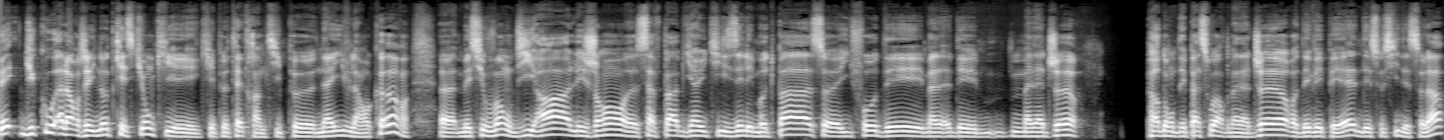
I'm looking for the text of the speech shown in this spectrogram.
Mais du coup, alors j'ai une autre question qui est, qui est peut-être un petit peu naïve là encore, euh, mais souvent on dit ah les gens euh, savent pas bien utiliser les mots de passe, euh, il faut des, des managers, pardon, des password managers, des VPN, des ceci, des cela.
